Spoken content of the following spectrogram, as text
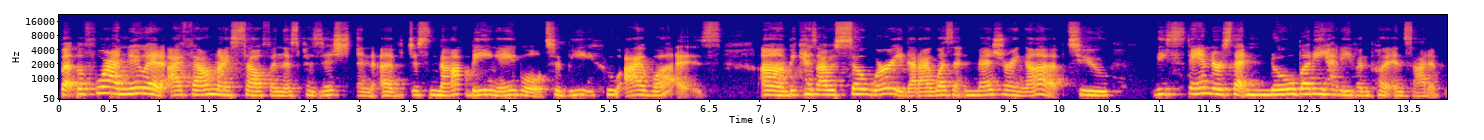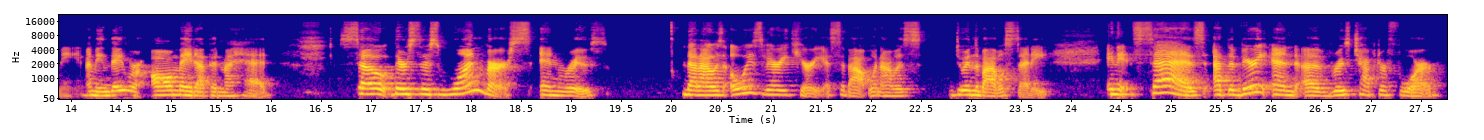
But before I knew it, I found myself in this position of just not being able to be who I was um, because I was so worried that I wasn't measuring up to these standards that nobody had even put inside of me. I mean, they were all made up in my head. So there's this one verse in Ruth that I was always very curious about when I was doing the Bible study. And it says at the very end of Ruth chapter four,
